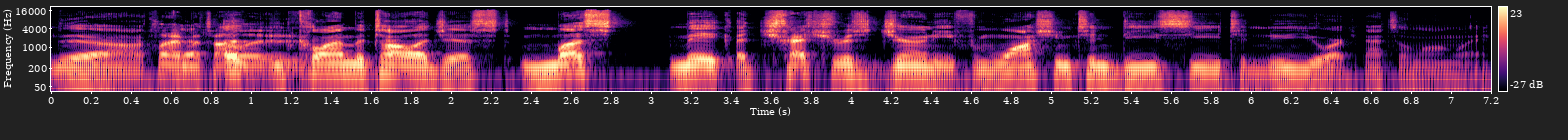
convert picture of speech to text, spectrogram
uh, climatologist. climatologist must make a treacherous journey from Washington D.C. to New York. That's a long way.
